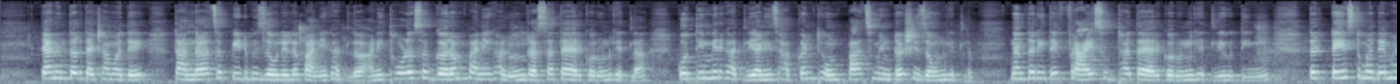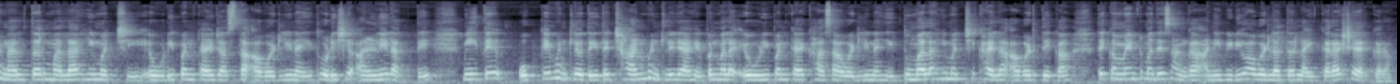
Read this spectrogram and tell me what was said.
त्यानंतर त्याच्यामध्ये तांदळाचं पीठ भिजवलेलं पाणी घातलं आणि थोडंसं गरम पाणी घालून रस्सा तयार करून घेतला कोथिंबीर घातली आणि झाकण ठेवून पाच मिनटं शिजवून घेतलं. नंतर इथे फ्रायसुद्धा तयार करून घेतली होती मी. तर टेस्टमध्ये म्हणाल तर मला ही मच्छी एवढी पण काय जास्त आवडली नाही थोडीशी अळणी लागते. मी इथे ओके म्हटले होते इथे छान म्हटलेले आहे पण मला एवढी पण काय खास आवडली नाही. तुम्हाला ही मच्छी खायला आवडते का? ते कमेंटमध्ये सांगा आणि व्हिडिओ आवडला तर लाईक करा शेअर करा.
